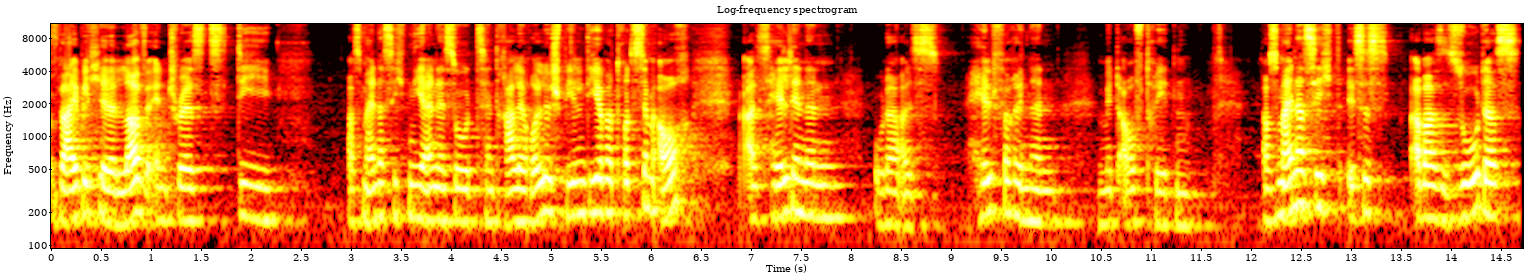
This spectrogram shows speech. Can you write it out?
weibliche Love Interests, die aus meiner Sicht nie eine so zentrale Rolle spielen, die aber trotzdem auch als Heldinnen oder als Helferinnen mit auftreten. Aus meiner Sicht ist es aber so, dass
